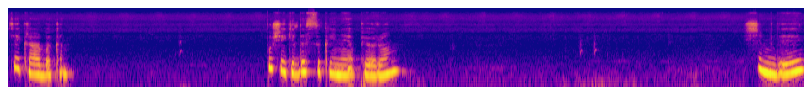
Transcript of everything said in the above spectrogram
Tekrar bakın. Bu şekilde sık iğne yapıyorum. Şimdi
